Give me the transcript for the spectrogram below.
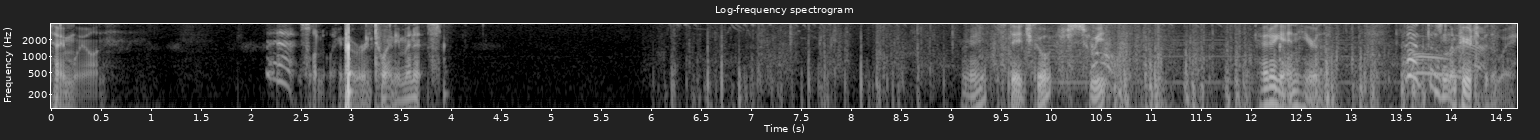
time we on? Eh, it's only like an hour and 20 minutes. Right, stagecoach, sweet. How do I get in here though? That doesn't appear to be the way.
